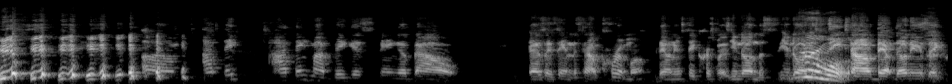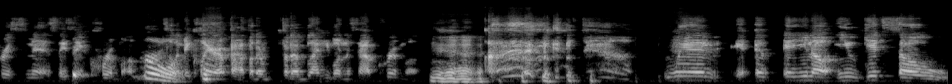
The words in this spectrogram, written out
um, I think I think my biggest thing about, as they say in the South, Christmas. They don't even say Christmas. You know, in the you know in the. South, they, don't even say Christmas. They say Christmas. So let me clarify for the for the black people in the South, Christmas. yeah. when it, it- you know you get so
